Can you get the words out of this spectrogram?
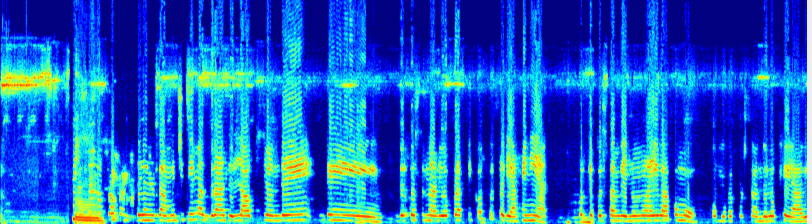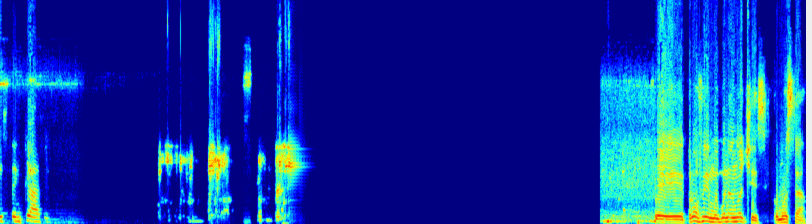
Sí, claro, de verdad, muchísimas gracias. La opción de, del cuestionario práctico pues sería genial, porque pues también uno ahí va como, como reforzando lo que ha visto en clase. Eh, profe, muy buenas noches. ¿Cómo está?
